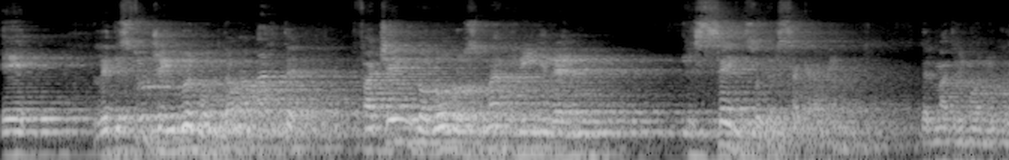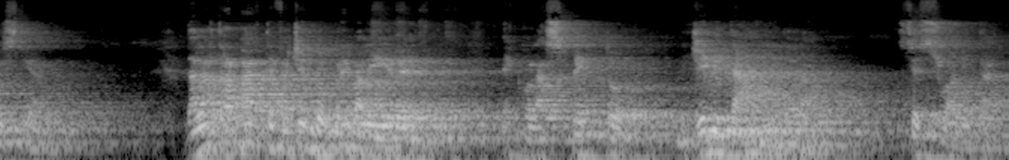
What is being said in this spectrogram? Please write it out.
E le distrugge in due modi. Da una parte facendo loro smarrire il senso del sacramento del matrimonio cristiano. Dall'altra parte facendo prevalere ecco l'aspetto genitale della sessualità.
